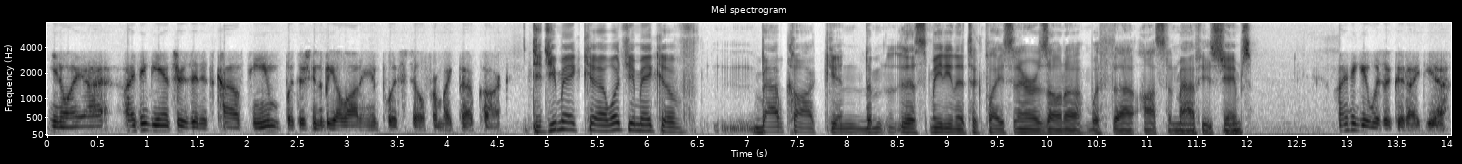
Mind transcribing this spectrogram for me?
You know, I, I I think the answer is that it's Kyle's team, but there's going to be a lot of input still from Mike Babcock. Did you make uh, what did you make of Babcock and the, this meeting that took place in Arizona with uh, Auston Matthews, James? I think it was a good idea.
